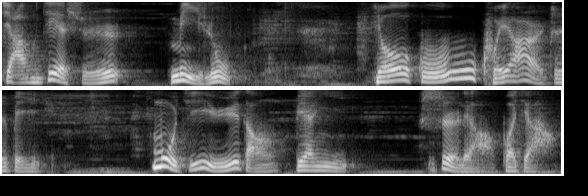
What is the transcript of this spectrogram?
蒋介石秘录，由古魁二之笔，穆吉宇等编译，事了不讲。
